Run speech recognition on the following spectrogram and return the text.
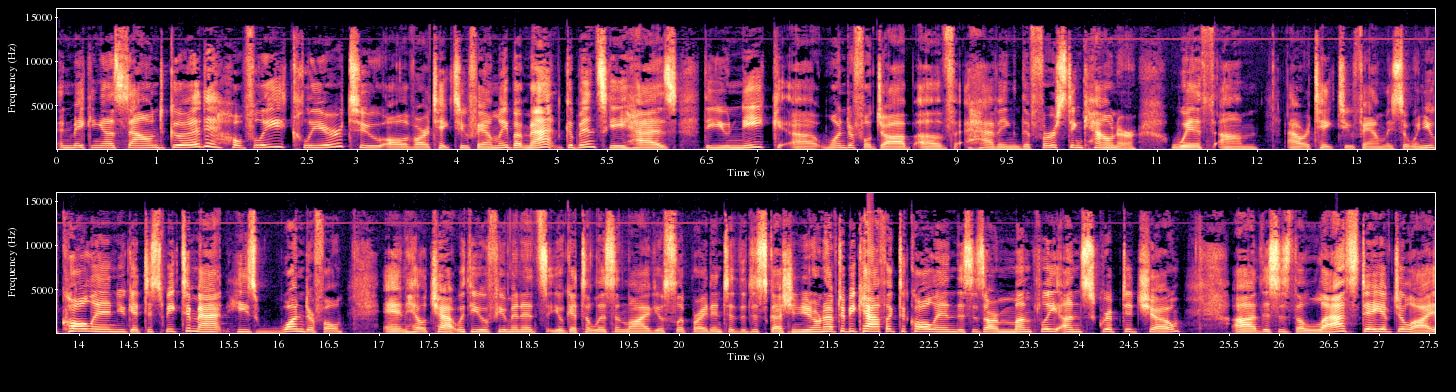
and making us sound good, hopefully clear to all of our Take Two family. But Matt Gabensky has the unique, uh, wonderful job of having the first encounter with um, our Take Two family. So when you call in, you get to speak to Matt. He's wonderful, and he'll chat with you a few minutes. You'll get to listen live. You'll slip right into the discussion. You don't have to be Catholic to call in. This is our monthly unscripted show. Uh, this is the last day of July,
